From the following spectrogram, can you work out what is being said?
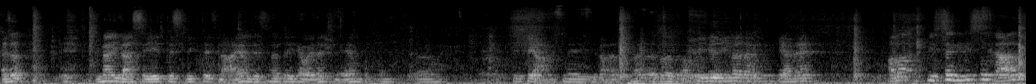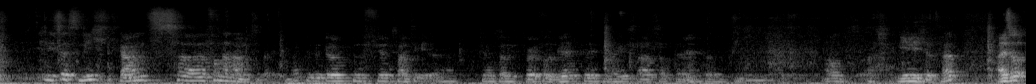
Also, ich, meine, ich weiß eh, das liegt jetzt nahe und das ist natürlich auch alles schnell und, und äh, die Beamten, ich weiß nicht, also auf die wir immer dann gerne, aber bis zu einem gewissen Grad ist es nicht ganz äh, von der Hand zu weisen. Ne? Diese berühmten 24, äh, 24 12 oder wie heißt die Magistratsabteilung und äh, ähnliches. Ne? Also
